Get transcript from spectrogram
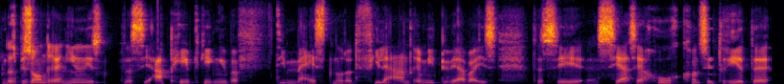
Und das Besondere an ihnen ist, dass sie abhebt gegenüber die meisten oder viele andere Mitbewerber ist, dass sie sehr, sehr hoch konzentrierte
